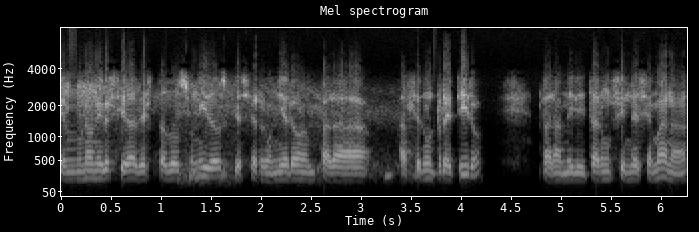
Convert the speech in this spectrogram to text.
en una universidad de Estados Unidos que se reunieron para hacer un retiro, para meditar un fin de semana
